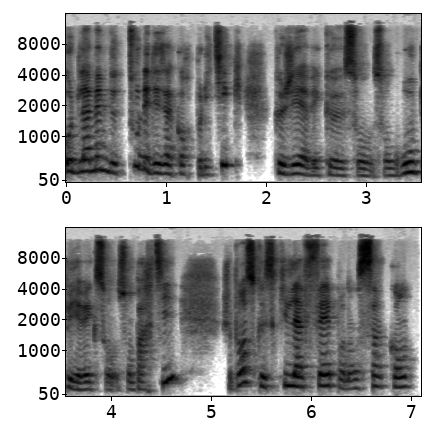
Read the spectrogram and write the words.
au-delà même de tous les désaccords politiques que j'ai avec euh, son, groupe et avec son, parti. Je pense que ce qu'il a fait pendant cinq ans,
